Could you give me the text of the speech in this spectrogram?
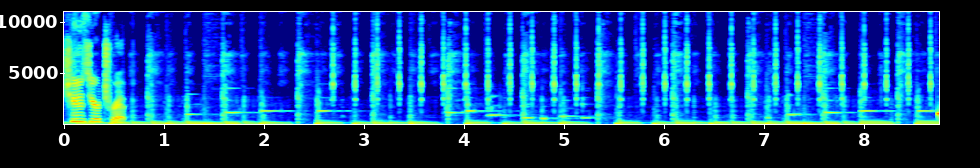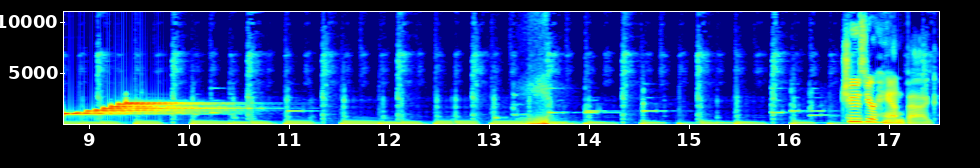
Choose your trip. Choose your handbag.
